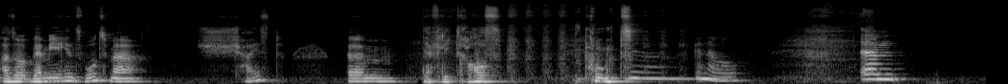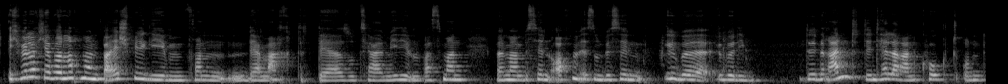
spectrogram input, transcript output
Also, wer mir hier ins Wohnzimmer scheißt, ähm, der fliegt raus. Punkt. Ja, genau. Ähm, ich will euch aber noch mal ein Beispiel geben von der Macht der sozialen Medien und was man, wenn man ein bisschen offen ist und ein bisschen über, über die, den Rand, den Tellerrand guckt und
